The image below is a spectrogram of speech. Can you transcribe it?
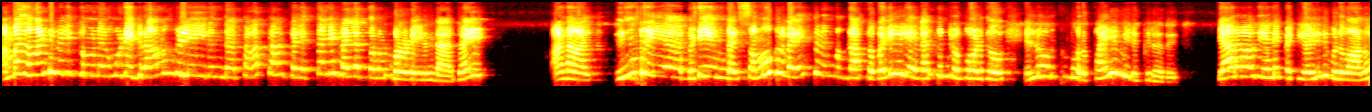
ஐம்பது ஆண்டு ஆண்டுகளுக்கு முன்னர் உங்களுடைய கிராமங்களிலே இருந்த தாத்தாக்கள் எத்தனை கள்ளத்தவர்களோடு இருந்தார்கள்? ஆனால் இன்றைய விடயங்கள் சமூக வலைத்தளங்களாக வெளியிலே வருகின்ற பொழுது எல்லோருக்கும் ஒரு பயம் இருக்கிறது. யாராவது என்னை பற்றி எழுதி விடுவானோ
